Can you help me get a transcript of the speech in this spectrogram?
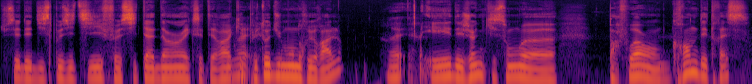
tu sais, des dispositifs citadins, etc., qui est plutôt du monde rural. Ouais. Et des jeunes qui sont euh, parfois en grande détresse.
